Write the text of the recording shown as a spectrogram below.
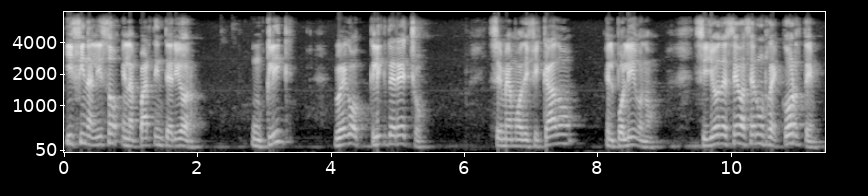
y finalizo en la parte interior. Un clic, luego clic derecho. Se me ha modificado el polígono. Si yo deseo hacer un recorte,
